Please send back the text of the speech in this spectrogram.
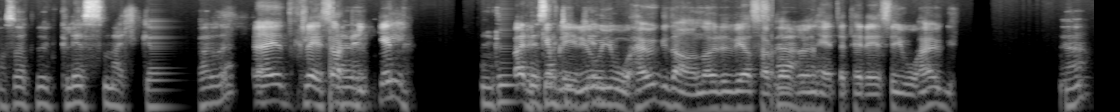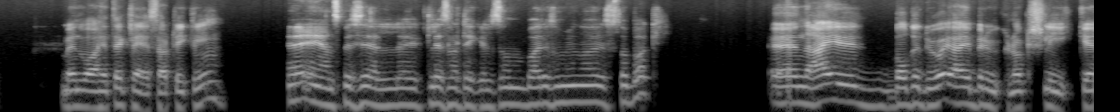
Altså et klesmerke, har du det? et klesartikkel. Merket blir jo. Johaug, da, når vi har sagt at hun heter Therese Johaug. Ja. Men hva heter klesartikkelen? Er det en spesiell eh, klesartikkel som bare som hun har stått bak? Eh, nei, både du og jeg bruker nok slike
